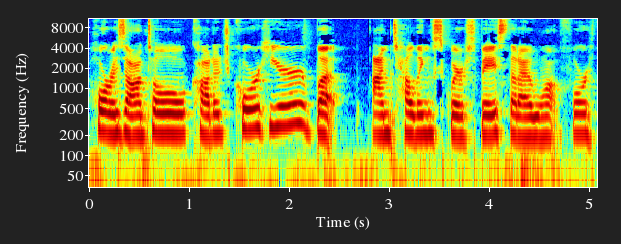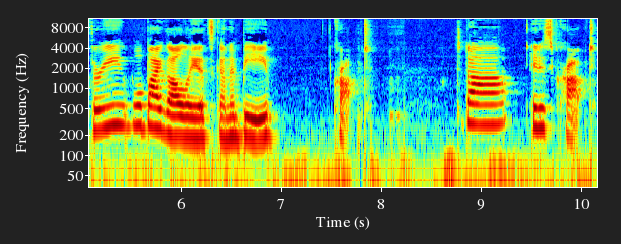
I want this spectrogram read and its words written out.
horizontal cottage core here, but I'm telling Squarespace that I want 4-3, well, by golly, it's going to be cropped. Ta-da! It is cropped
